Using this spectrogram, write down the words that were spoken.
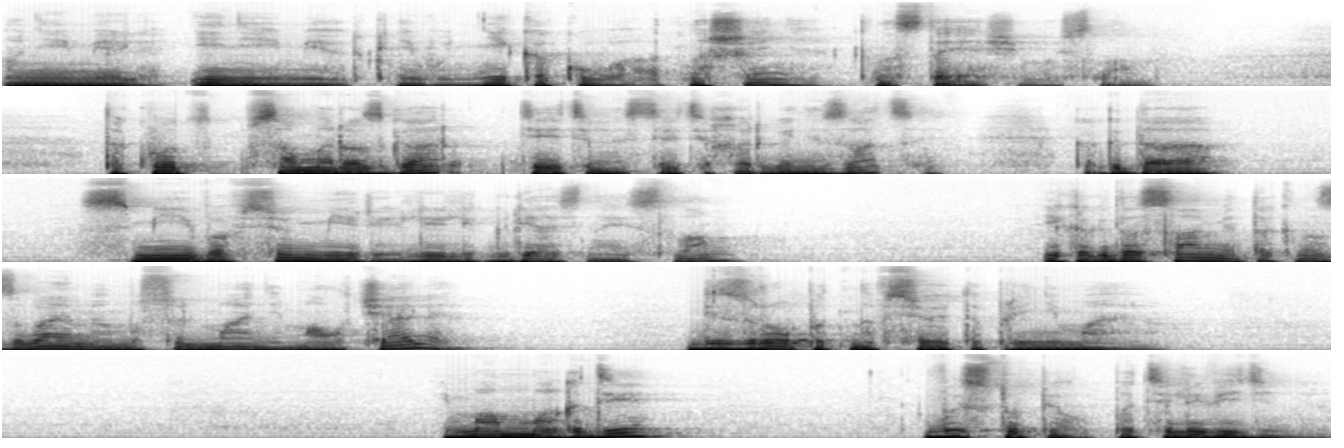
но не имели и не имеют к нему никакого отношения к настоящему исламу. Так вот, в самый разгар деятельности этих организаций, когда СМИ во всем мире лили грязь на ислам, и когда сами так называемые мусульмане молчали, безропотно все это принимая, имам Махди выступил по телевидению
